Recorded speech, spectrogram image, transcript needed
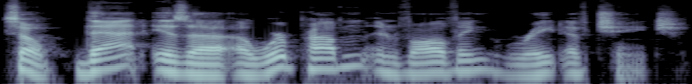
So that is a, a word problem involving rate of change.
